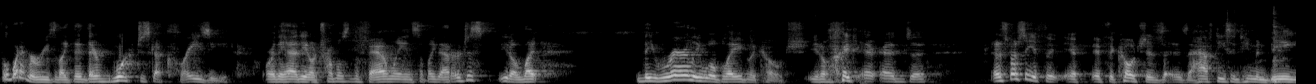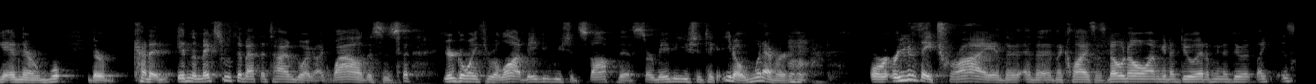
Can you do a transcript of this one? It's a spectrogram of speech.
for whatever reason, like they, their work just got crazy, or they had, you know, troubles with the family and stuff like that, or just, you know, like they rarely will blame the coach, you know, like and. Uh, and especially if the if, if the coach is, is a half decent human being and they're they're kind of in the mix with them at the time, going like, "Wow, this is you're going through a lot. Maybe we should stop this, or maybe you should take you know whatever." Mhm. Or, or even if they try and the, and the and the client says, "No, no, I'm going to do it. I'm going to do it," like is,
